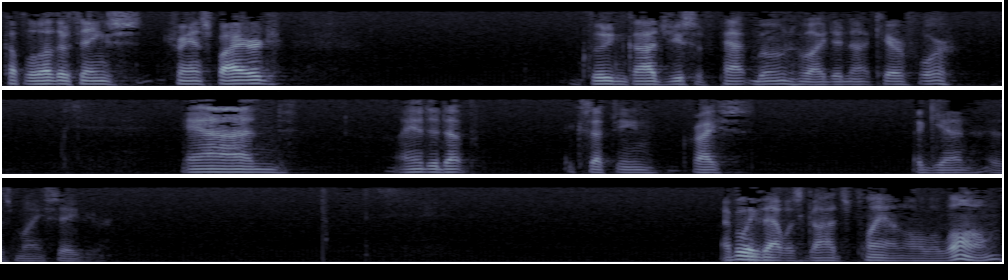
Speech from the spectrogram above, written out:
a couple of other things transpired, including God's use of Pat Boone, who I did not care for. And I ended up accepting Christ again as my Savior. I believe that was God's plan all along.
